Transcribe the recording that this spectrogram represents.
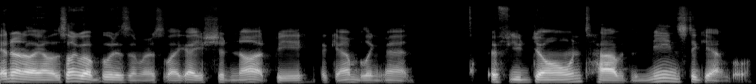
yeah, no, no, like uh, there's something about Buddhism where it's like, yeah, you should not be a gambling man if you don't have the means to gamble,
